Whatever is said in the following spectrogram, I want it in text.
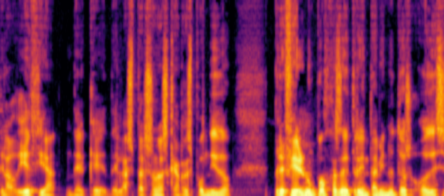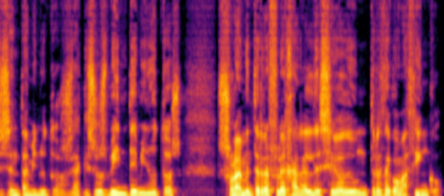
de la audiencia, de, que, de las personas que han respondido, prefieren un podcast de 30 minutos o de 60 minutos. O sea que esos 20 minutos solamente reflejan el deseo de un 13,5.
